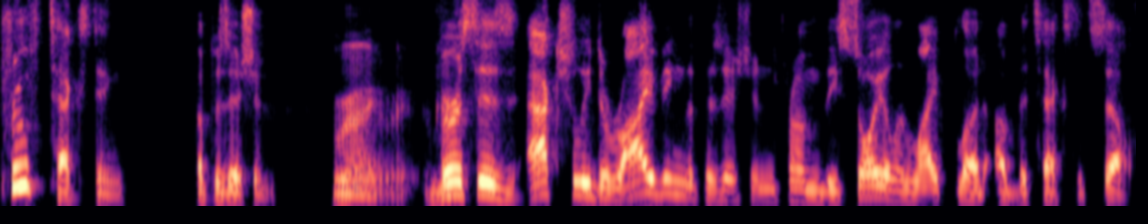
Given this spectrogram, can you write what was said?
proof texting a position Right, right. Okay. Versus actually deriving the position from the soil and lifeblood of the text itself.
